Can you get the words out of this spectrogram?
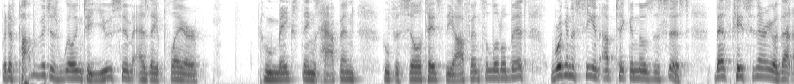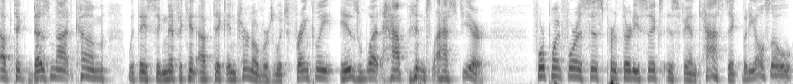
but if Popovich is willing to use him as a player who makes things happen, who facilitates the offense a little bit, we're going to see an uptick in those assists. Best case scenario, that uptick does not come with a significant uptick in turnovers, which frankly is what happened last year. 4.4 assists per 36 is fantastic, but he also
